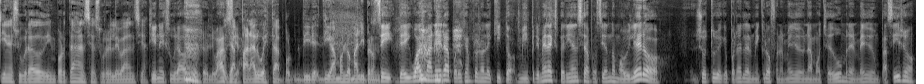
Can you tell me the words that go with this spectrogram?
Tiene su grado de importancia, su relevancia. Tiene su grado de O relevancia. sea, para algo está, por, digámoslo mal y pronto. Sí, de igual manera, por ejemplo, no le quito. Mi primera experiencia siendo movilero, yo tuve que ponerle el micrófono en medio de una mochedumbre, en medio de un pasillo,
